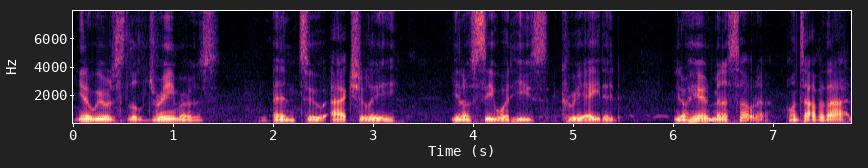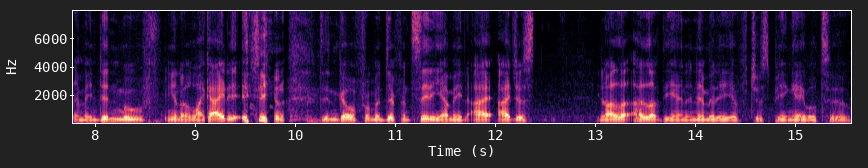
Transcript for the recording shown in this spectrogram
you know we were just little dreamers, and to actually you know, see what he's created. You know, here in Minnesota. On top of that, I mean, didn't move. You know, like I did. You know, didn't go from a different city. I mean, I, I just, you know, I, lo- I love the anonymity of just being able to.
